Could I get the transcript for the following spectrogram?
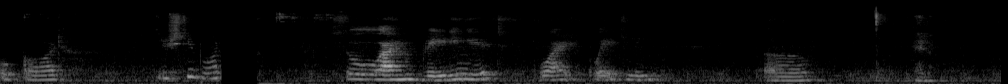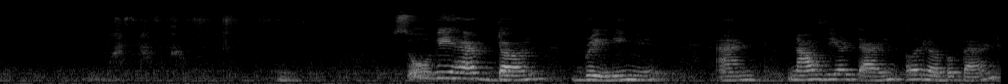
oh God, Drishti, what? So I'm braiding it quite quickly. Uh, So we have done braiding it and now we are tying a rubber band.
